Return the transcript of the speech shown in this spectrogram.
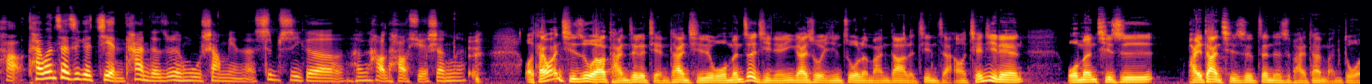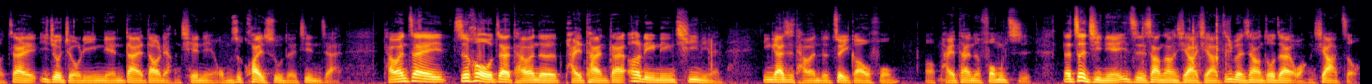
好，台湾在这个减碳的任务上面呢，是不是一个很好的好学生呢？哦，台湾其实我要谈这个减碳，其实我们这几年应该说已经做了蛮大的进展哦。前几年我们其实排碳其实真的是排碳蛮多，在一九九零年代到两千年，我们是快速的进展。台湾在之后在台湾的排碳，在二零零七年应该是台湾的最高峰。哦，排碳的峰值，那这几年一直上上下下，基本上都在往下走，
